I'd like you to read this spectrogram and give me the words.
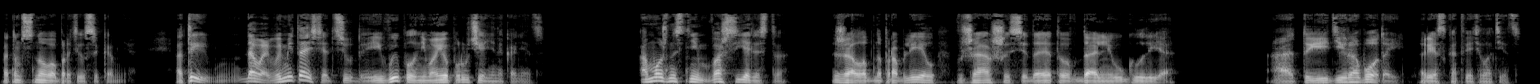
Потом снова обратился ко мне. «А ты давай выметайся отсюда и выполни мое поручение, наконец». «А можно с ним, ваше сиятельство?» Жалобно проблеял, вжавшийся до этого в дальний угол Илья. «А ты иди работай», — резко ответил отец.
